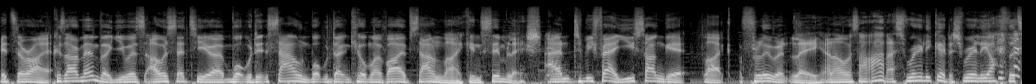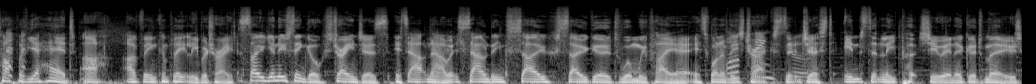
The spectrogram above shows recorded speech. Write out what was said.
It's all right because I remember you was I was said to you, um, what would it sound? What would "Don't Kill My Vibe" sound like in Simlish? And to be fair, you sung it like fluently, and I was like, ah, that's really good. It's really off the top of your head. Ah, I've been completely betrayed. So your new single, "Strangers," it's out now. It's sounding so so good when we play it. It's one of Well, these tracks that you. just instantly puts you in a good mood.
